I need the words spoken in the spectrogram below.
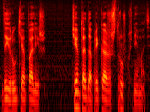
Да и руки опалишь. Чем тогда прикажешь стружку снимать?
